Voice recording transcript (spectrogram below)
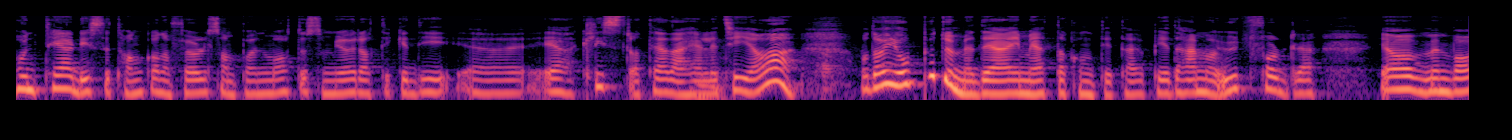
håndtere disse tankene og følelsene på en måte som gjør at ikke de eh, er klistra til deg hele tida. Og da jobber du med det i metakognitiv terapi. Det her med å utfordre. Ja, men hva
